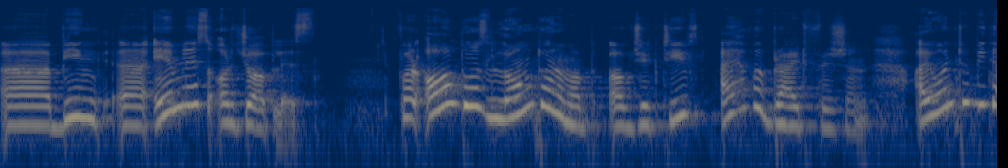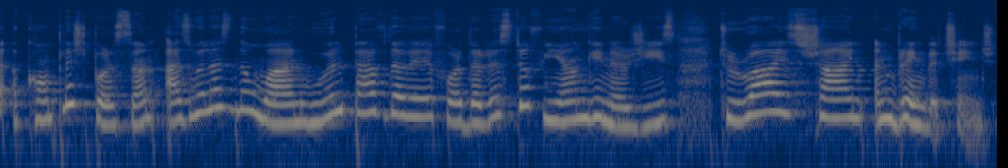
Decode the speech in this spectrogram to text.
uh, being uh, aimless or jobless. For all those long-term ob objectives, I have a bright vision. I want to be the accomplished person as well as the one who will pave the way for the rest of young energies to rise, shine and bring the change.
